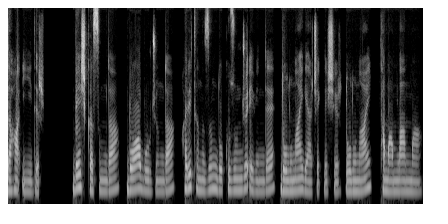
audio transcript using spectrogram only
daha iyidir. 5 Kasım'da Boğa burcunda haritanızın 9. evinde dolunay gerçekleşir. Dolunay tamamlanma,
